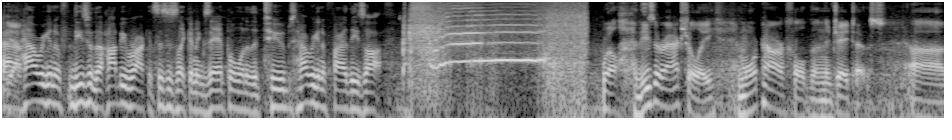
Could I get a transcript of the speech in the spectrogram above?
Uh, Yeah. How are we going to, these are the hobby rockets. This is like an example, one of the tubes. How are we going to fire these off? Well, these are actually more powerful than the JATOs. Uh,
